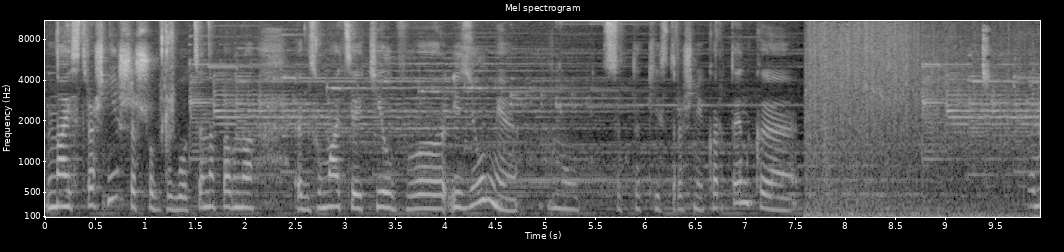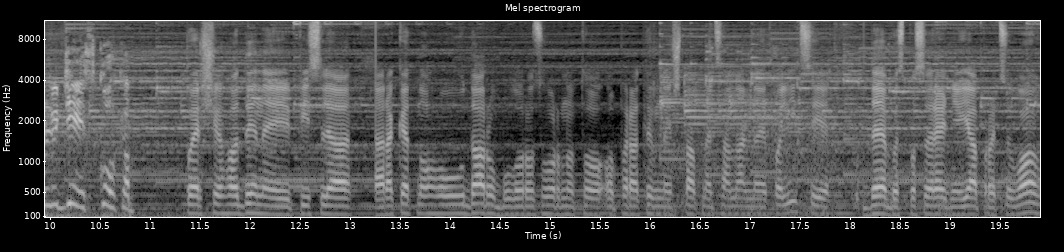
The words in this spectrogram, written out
найстрашніше, що було, це напевно ексгумація тіл в Ізюмі. Ну, це такі страшні картинки. Там людей сколько? Перші години після ракетного удару було розгорнуто оперативний штаб національної поліції, де безпосередньо я працював.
